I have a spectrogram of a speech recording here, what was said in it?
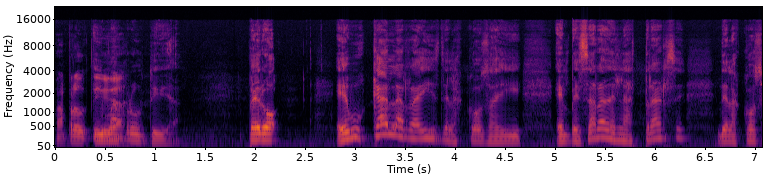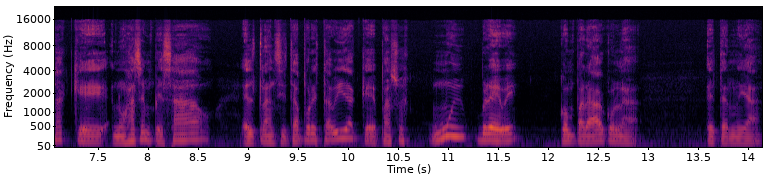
más productividad. y más productividad. Pero es buscar la raíz de las cosas y empezar a deslastrarse de las cosas que nos hacen pesado el transitar por esta vida, que de paso es muy breve comparada con la eternidad.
